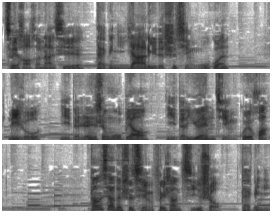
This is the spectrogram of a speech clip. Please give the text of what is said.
最好和那些带给你压力的事情无关，例如你的人生目标、你的愿景规划。当下的事情非常棘手，带给你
